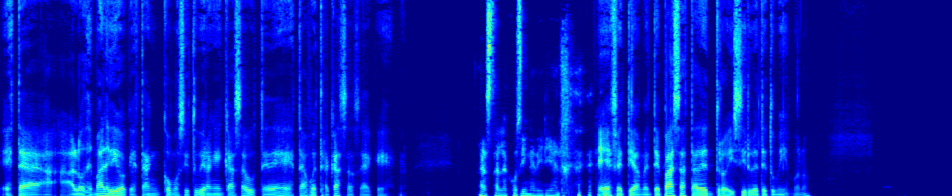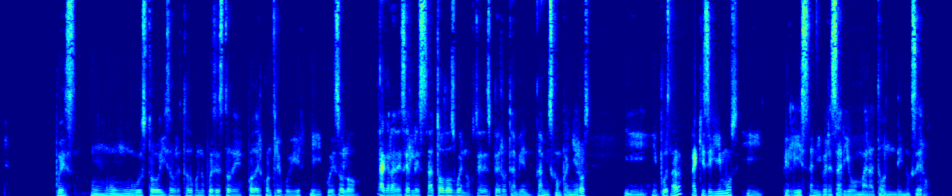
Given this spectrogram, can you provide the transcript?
esta, a, los demás les digo que están como si estuvieran en casa, ustedes, esta es vuestra casa. O sea que... Hasta la cocina dirían. Efectivamente, pasa hasta adentro y sírvete tú mismo, ¿no? Pues un, un, gusto y sobre todo, bueno, pues esto de poder contribuir y pues solo agradecerles a todos, bueno, a ustedes, pero también a mis compañeros. Y, pues nada, aquí seguimos y feliz aniversario Maratón Linuxero.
